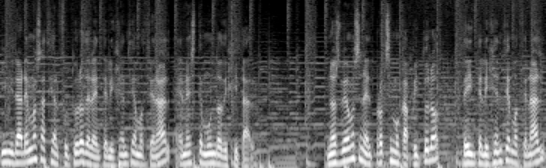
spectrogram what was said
y miraremos hacia el futuro de la inteligencia emocional en este mundo digital. Nos vemos en el próximo capítulo de Inteligencia Emocional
